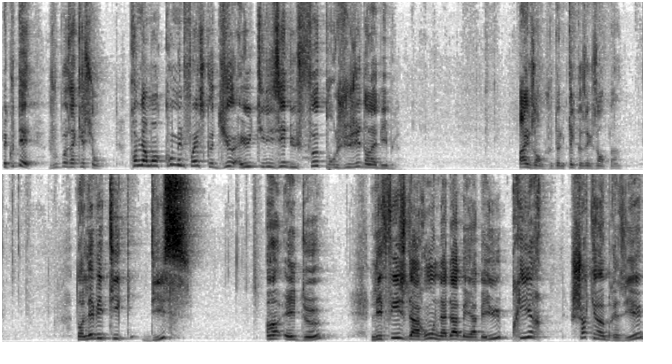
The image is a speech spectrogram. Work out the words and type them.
Écoutez, je vous pose la question. Premièrement, combien de fois est-ce que Dieu a utilisé du feu pour juger dans la Bible? Par exemple, je vous donne quelques exemples. Hein. Dans Lévitique 10, 1 et 2, les fils d'Aaron, Nadab et Abéhu, prirent chacun un brasier,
